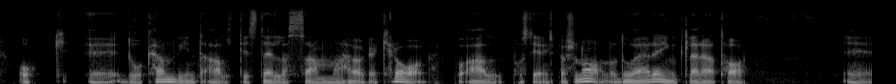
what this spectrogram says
Och eh, då kan vi inte alltid ställa samma höga krav på all posteringspersonal. Och då är det enklare att ha eh,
